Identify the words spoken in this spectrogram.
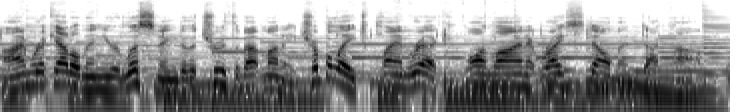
I'm Ric Edelman. You're listening to The Truth About Money. Triple H Plan Ric online at ricedelman.com.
